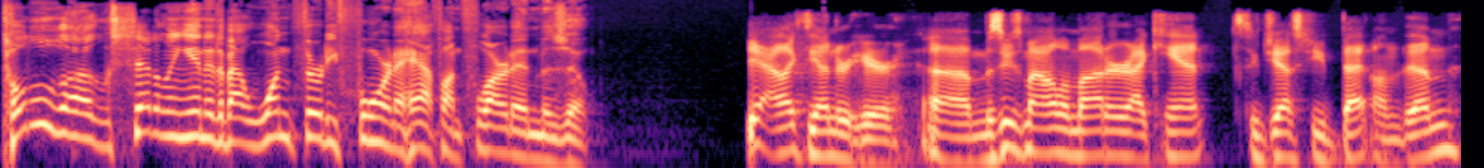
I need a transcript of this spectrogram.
Total uh, settling in at about 134 and a half on Florida and Mizzou. Yeah, I like the under here. Uh, Mizzou's my alma mater. I can't suggest you bet on them,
